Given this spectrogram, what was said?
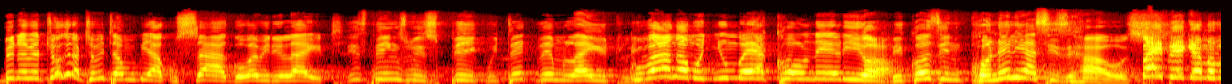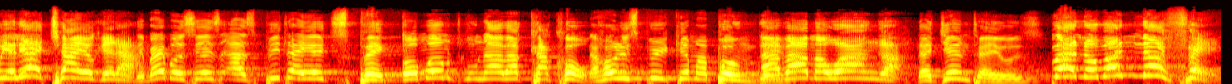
Bino bye twogera tubitamu bya kusaaga oba biri light. These things we speak we take them lightly. Kubanga mu nyumba ya koloneriyo because in cornelius's house bible egamba bwe yali akyayogera the bible says as peter yet spake omwoyo omutukuvu n'abakkako the holy spirit came upon them. ab'amawanga. The gentiles bano bannaffe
